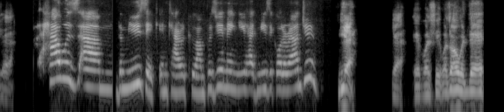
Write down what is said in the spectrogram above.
Yeah. How was um, the music in Carriacou? I'm presuming you had music all around you. Yeah, yeah. It was it was always there.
